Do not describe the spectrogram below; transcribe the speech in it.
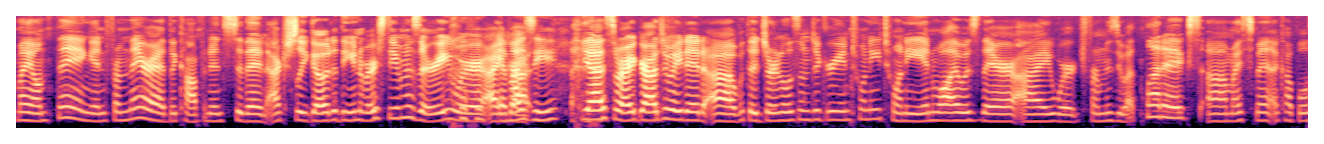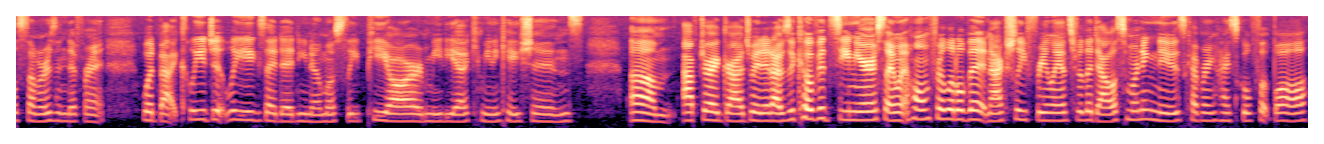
my own thing. And from there, I had the confidence to then actually go to the University of Missouri, where I MIZ. Gra- yes, where I graduated uh, with a journalism degree in 2020. And while I was there, I worked for Mizzou Athletics. Um, I spent a couple of summers in different Woodbat collegiate leagues. I did, you know, mostly PR, media, communications. Um, after I graduated, I was a COVID senior, so I went home for a little bit and actually freelanced for the Dallas Morning News covering high school football.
